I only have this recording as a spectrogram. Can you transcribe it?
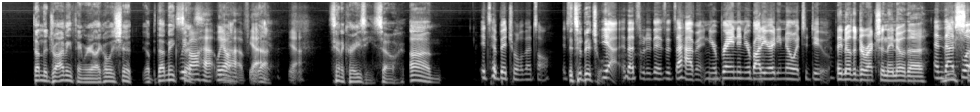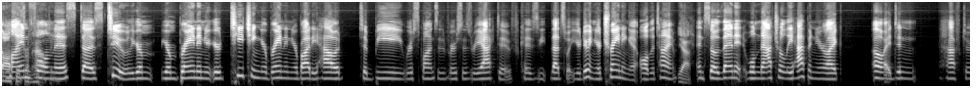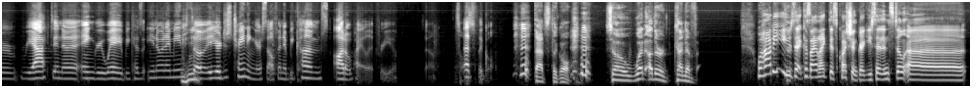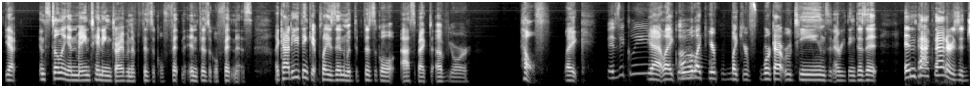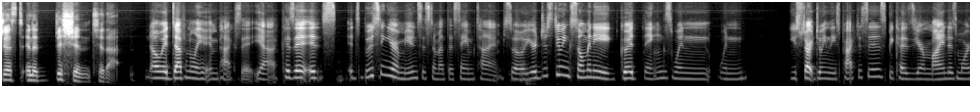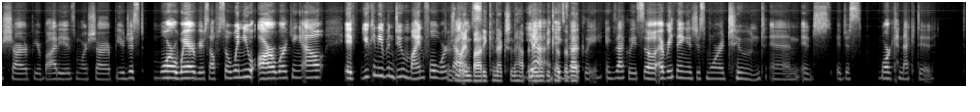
done the driving thing where you're like, Holy shit. Yeah, but that makes sense. We've sense. all have. We all Yeah. have. Yeah. Yeah. Yeah. It's kind of crazy. So um it's habitual that's all it's it's habitual. yeah that's what it is it's a habit and your brain and your body already know what to do They know the direction. They know the. and that's what stop it from mindfulness does too your your brain and your, you're teaching your brain and your body how to be responsive versus reactive because that's what you're doing you're training it all the time Yeah. and so then it will naturally happen you're like oh i didn't have to react in an angry way because you know what i mean Mhm. so you're just training yourself and it becomes autopilot for you That's, that's awesome. the goal That's the goal. so what other kind of Well, how do you use that? Because I like this question, Greg. You said instill. Uh, yeah, instilling and maintaining drive in a physical fit in physical fitness. Like, how do you think it plays in with the physical aspect of your health? Like, physically yeah, like well, like Oh. your like your workout routines and everything. Does it impact that, or is it just in addition to that? No, it definitely impacts it. Yeah, because it, it's it's boosting your immune system at the same time. So mm-hmm. you're just doing so many good things when when you start doing these practices because your mind is more sharp, your body is more sharp. You're just more aware of yourself. So when you are working out, if you can even do mindful workouts, There's mind body connection happening yeah, because of it. exactly, exactly. So everything is just more attuned and it's it just more connected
